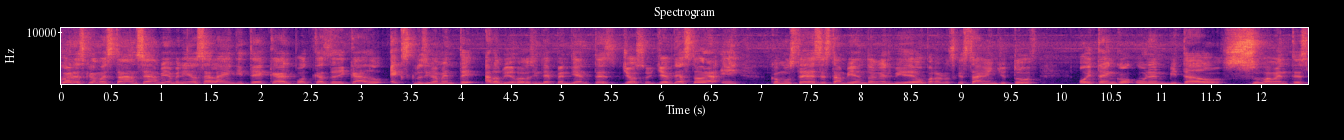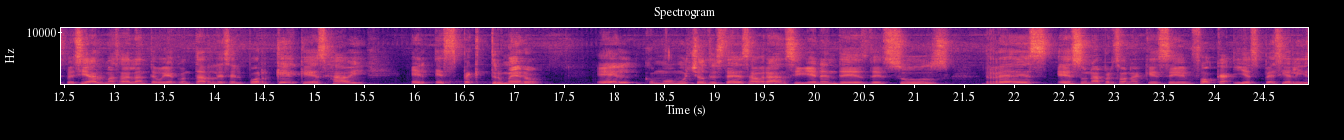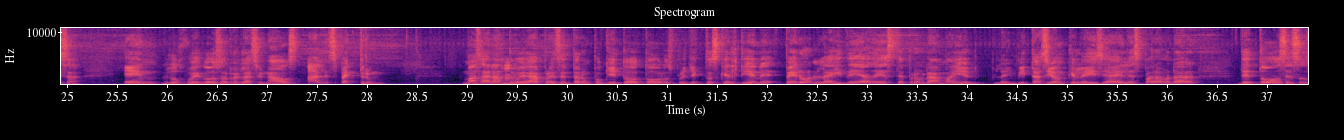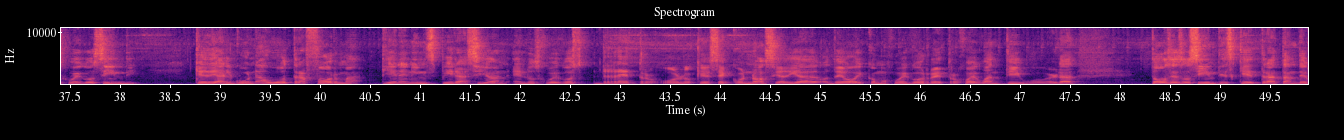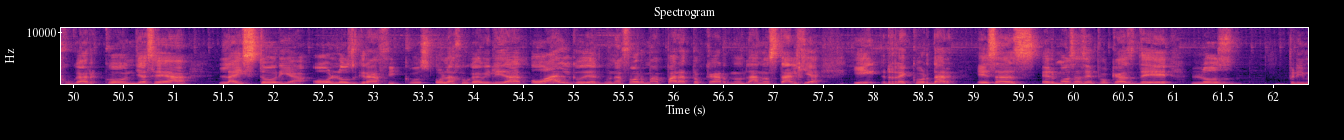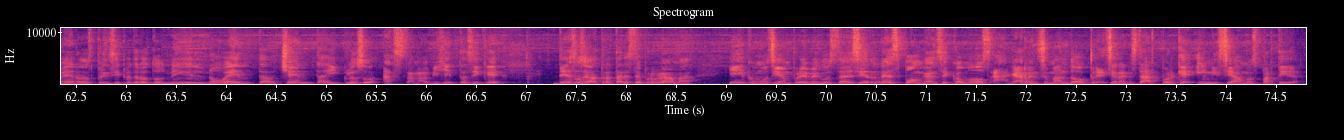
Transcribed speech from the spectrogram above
Jugadores, ¿cómo están? Sean bienvenidos a la Inditeca, el podcast dedicado exclusivamente a los videojuegos independientes. Yo soy Jeff de Astora y como ustedes están viendo en el video para los que están en YouTube, hoy tengo un invitado sumamente especial. Más adelante voy a contarles el por qué, que es Javi, el espectrumero. Él, como muchos de ustedes sabrán, si vienen desde sus redes, es una persona que se enfoca y especializa en los juegos relacionados al Spectrum. Más adelante voy a presentar un poquito todos los proyectos que él tiene, pero la idea de este programa y la invitación que le hice a él es para hablar de todos esos juegos indie que de alguna u otra forma tienen inspiración en los juegos retro o lo que se conoce a día de hoy como juego retro, juego antiguo, ¿verdad? Todos esos indies que tratan de jugar con ya sea la historia o los gráficos o la jugabilidad o algo de alguna forma para tocarnos la nostalgia y recordar esas hermosas épocas de los primeros principios de los 2000, 90, 80, incluso hasta más viejito. Así que de eso se va a tratar este programa. Y como siempre me gusta decirles, pónganse cómodos, agarren su mando, presionen Start porque iniciamos partida.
